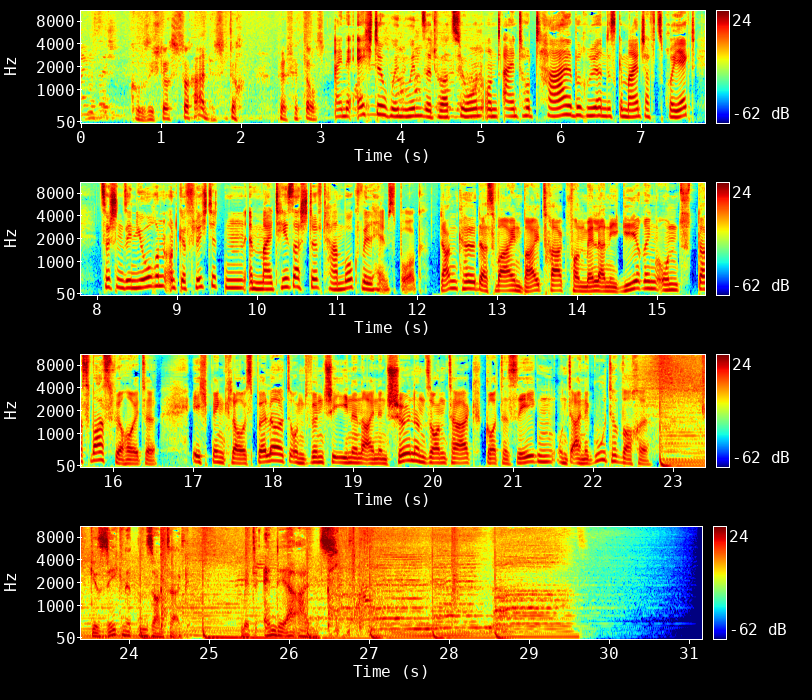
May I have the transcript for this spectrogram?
Gucken sich das doch an. Das sieht doch perfekt aus. Eine echte Win-Win-Situation und ein total berührendes Gemeinschaftsprojekt zwischen Senioren und Geflüchteten im Malteserstift Hamburg-Wilhelmsburg. Danke, das war ein Beitrag von Melanie Giering und das war's für heute. Ich bin Klaus Böllert und wünsche Ihnen einen schönen Sonntag, Gottes Segen und eine gute Woche. Gesegneten Sonntag mit NDR 1.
